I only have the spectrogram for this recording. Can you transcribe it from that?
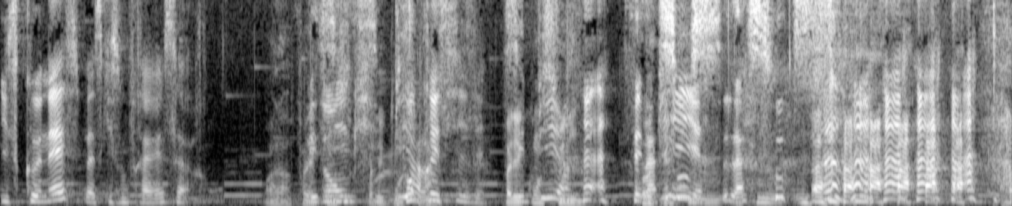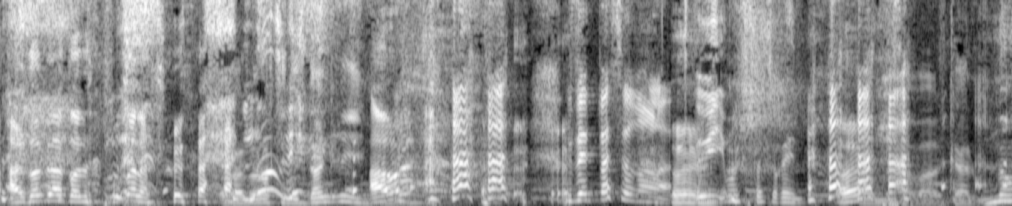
ils se connaissent parce qu'ils sont frères et sœurs. Voilà, fallait Mais Donc, fallait pire. préciser. fallait C'est pire. C'est La sauce, la sauce. attendez, attendez, pourquoi la On va balancer des dingueries. Ah ouais, Vous êtes pas serein là. Ouais. Oui, moi, je suis pas sereine. Ah, ça va, calme. Non,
